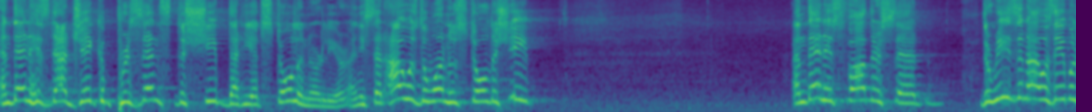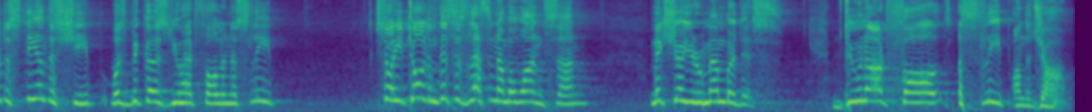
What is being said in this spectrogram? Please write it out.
And then his dad, Jacob, presents the sheep that he had stolen earlier. And he said, I was the one who stole the sheep. And then his father said, The reason I was able to steal the sheep was because you had fallen asleep. So he told him, This is lesson number one, son. Make sure you remember this. Do not fall asleep on the job.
